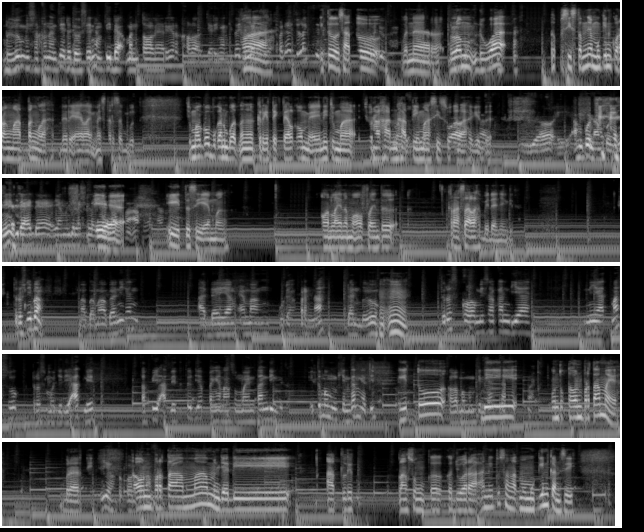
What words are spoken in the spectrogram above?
Belum misalkan nanti ada dosen yang tidak mentolerir kalau jaringan kita jelek. Wah. Padahal jelek jadi. Itu satu, Waduh. bener. Belum dua, sistemnya mungkin kurang mateng lah dari LMS tersebut. Cuma gue bukan buat ngekritik Telkom ya, ini cuma curahan hati mahasiswa lah gitu. Iya, iya. ampun ampun. Ini tidak ada yang menjelek-jelek. Iya. Maaf ya. Itu sih emang online sama offline tuh kerasa lah bedanya gitu. Terus nih bang, maba-maba nih kan ada yang emang udah pernah dan belum. Mm-mm. Terus kalau misalkan dia niat masuk terus mau jadi atlet, tapi atlet itu dia pengen langsung main tanding gitu. Itu memungkinkan nggak sih? Itu Kalau memungkinkan, di untuk tahun pertama ya. Berarti iya untuk tahun, tahun pertama. pertama menjadi atlet langsung ke kejuaraan itu sangat memungkinkan sih.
